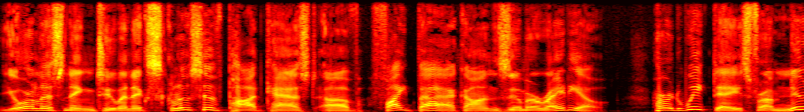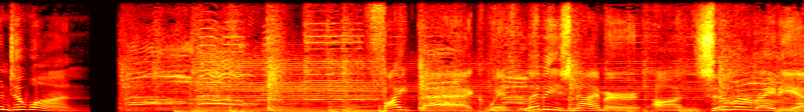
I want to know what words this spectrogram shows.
You're listening to an exclusive podcast of Fight Back on Zoomer Radio, heard weekdays from noon to one. Fight Back with Libby Znaimer on Zoomer Radio.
